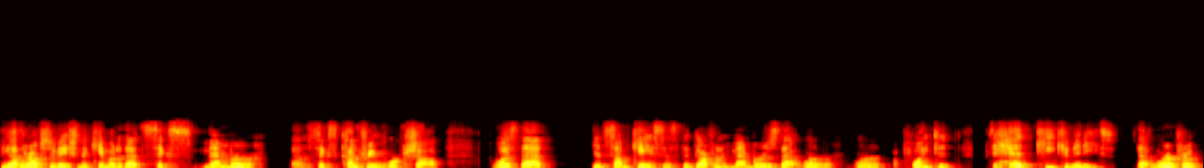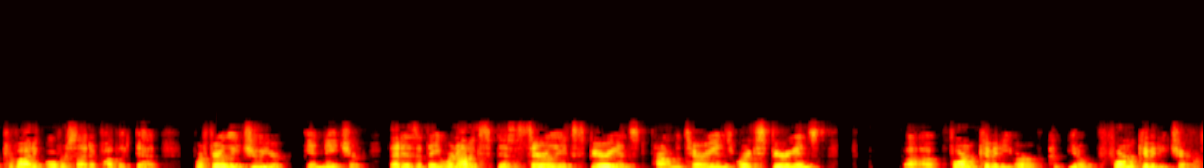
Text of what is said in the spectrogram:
The other observation that came out of that six member, uh, six country workshop was that in some cases, the government members that were, were appointed to head key committees that were pro- providing oversight of public debt were fairly junior in nature. That is, that they were not ex- necessarily experienced parliamentarians or experienced uh, former committee or you know former committee chairs,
